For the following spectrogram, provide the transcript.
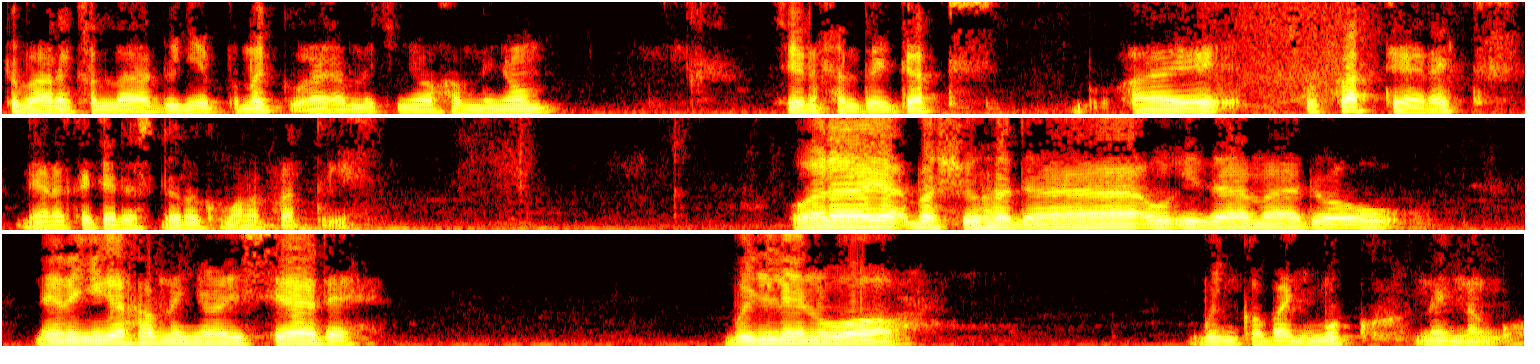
tabaarakallaa du ñëpp nag waaye am na ci ñoo xam ne ñoom seen xel day gàtt waaye su fàttee rek nee na ka ca des dana ko mën a fàttali wala yaba shuhadaau ida ma duu nee na ñi nga xam ne ñooy seede buñ leen woo buñ ko bañ mukk nañ nangu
